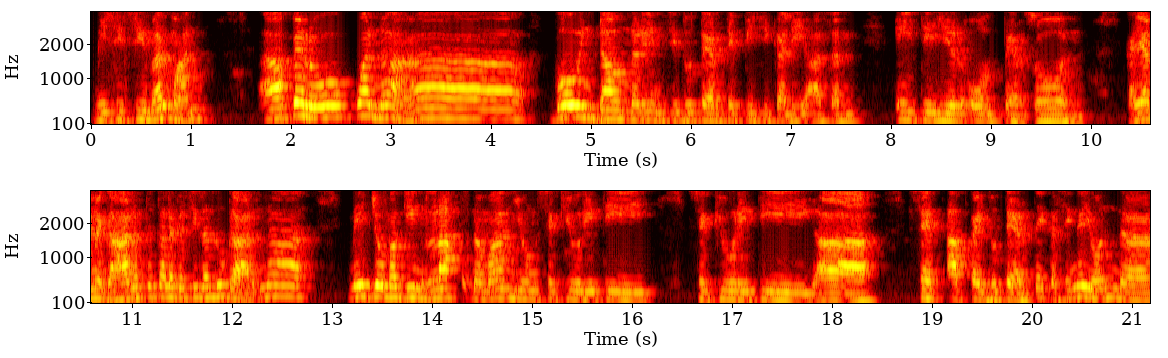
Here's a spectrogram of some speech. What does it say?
Mrs. Zimmerman Uh, pero kwan na, uh, going down na rin si Duterte physically as an 80-year-old person. Kaya naghahanap na talaga sila lugar na medyo maging lax naman yung security security uh, set up kay Duterte kasi ngayon na uh,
